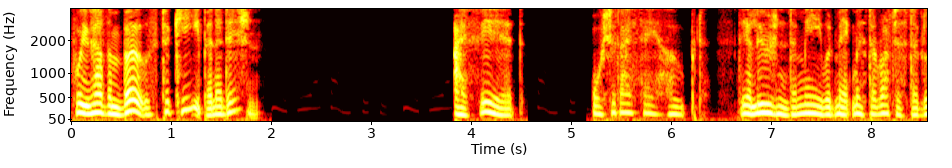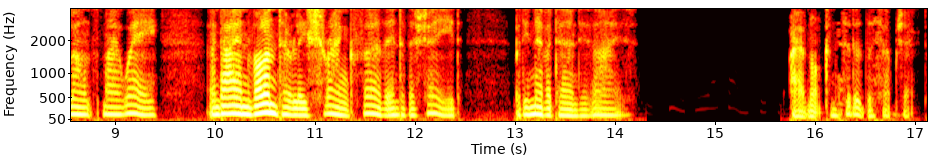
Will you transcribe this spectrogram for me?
for you have them both to keep in addition. I feared, or should I say hoped, the allusion to me would make Mr. Rochester glance my way, and I involuntarily shrank further into the shade, but he never turned his eyes. I have not considered the subject,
